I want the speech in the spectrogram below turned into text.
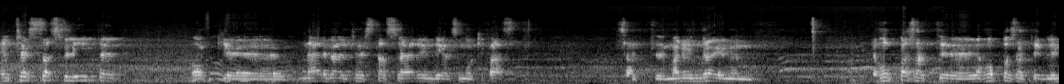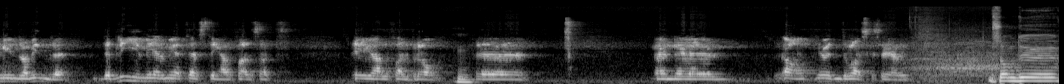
det testas för lite och eh, när det väl testas så är det en del som åker fast. Så att man undrar ju, men jag hoppas att, eh, jag hoppas att det blir mindre och mindre. Det blir ju mer och mer testing i alla fall. Så att, det är i alla fall bra. Mm. Eh, men eh, ja, jag vet inte vad jag ska säga. Som du,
